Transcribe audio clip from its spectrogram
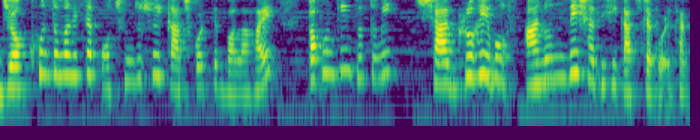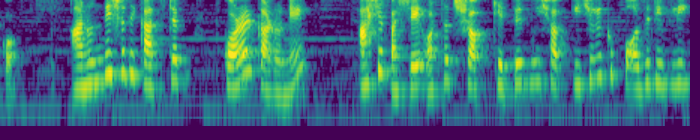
যখন তোমাকে একটা পছন্দসই কাজ করতে বলা হয়, তখন কিন্তু তুমি সাগ্রহে এবং আনন্দের সাথে সেই কাজটা করে থাকো। আনন্দের সাথে কাজটা করার কারণে আশেপাশে, অর্থাৎ সব ক্ষেত্রে তুমি সব কিছুকে খুব পজিটিভলি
